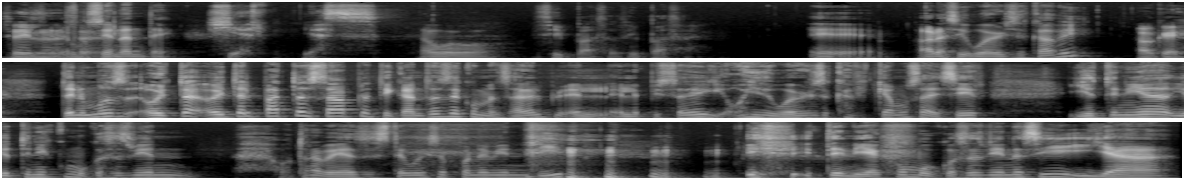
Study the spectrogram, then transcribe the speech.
Sí, neta. Emocionante. Shit, yes. A huevo. Sí pasa, sí pasa. Eh, ahora sí, Where's the Coffee? Ok. Tenemos, ahorita, ahorita el pato estaba platicando antes de comenzar el, el- el episodio y, oye, de Where's the Coffee, ¿qué vamos a decir? Y yo tenía, yo tenía como cosas bien, otra vez, este güey se pone bien deep y, y tenía como cosas bien así y ya,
